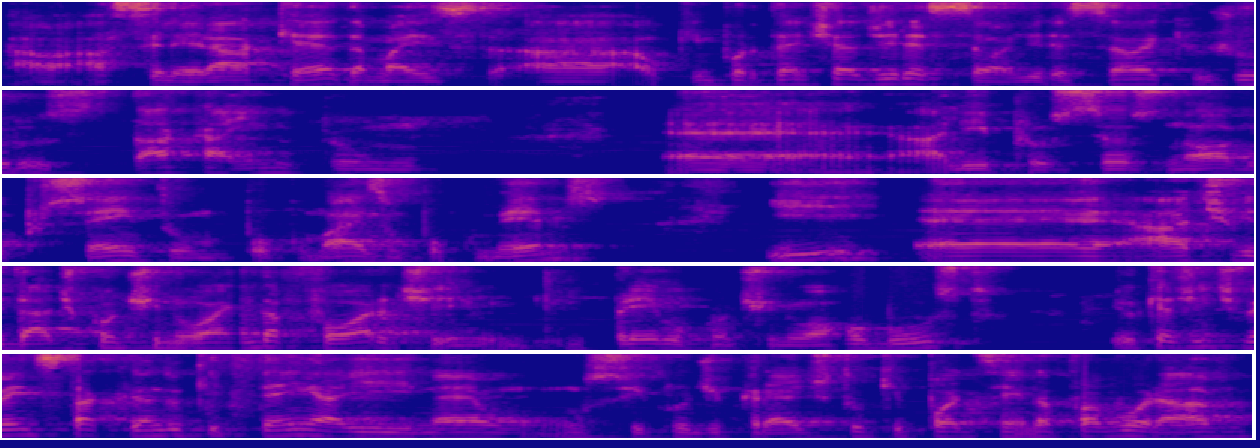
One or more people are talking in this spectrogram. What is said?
acelerar a queda, mas a, o que é importante é a direção. A direção é que o juros está caindo para um é, ali para os seus 9%, um pouco mais, um pouco menos, e é, a atividade continua ainda forte, o emprego continua robusto, e o que a gente vem destacando é que tem aí né, um, um ciclo de crédito que pode ser ainda favorável.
